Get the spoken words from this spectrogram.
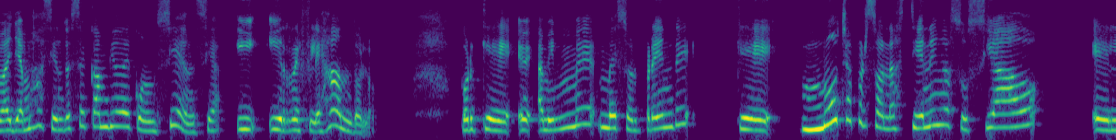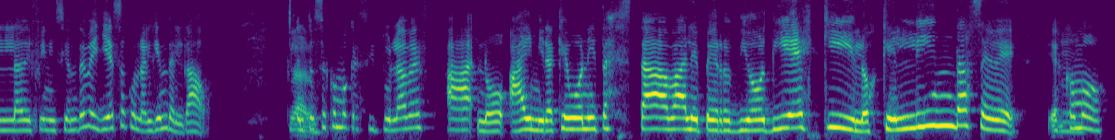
vayamos haciendo ese cambio de conciencia y, reflejándolo. Porque eh, a mí me, sorprende que muchas personas tienen asociado la definición de belleza con alguien delgado. Entonces, como que si tú la ves, ah, no, ay, mira qué bonita estaba, le perdió 10 kilos, qué linda se ve. Y es mm. como,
